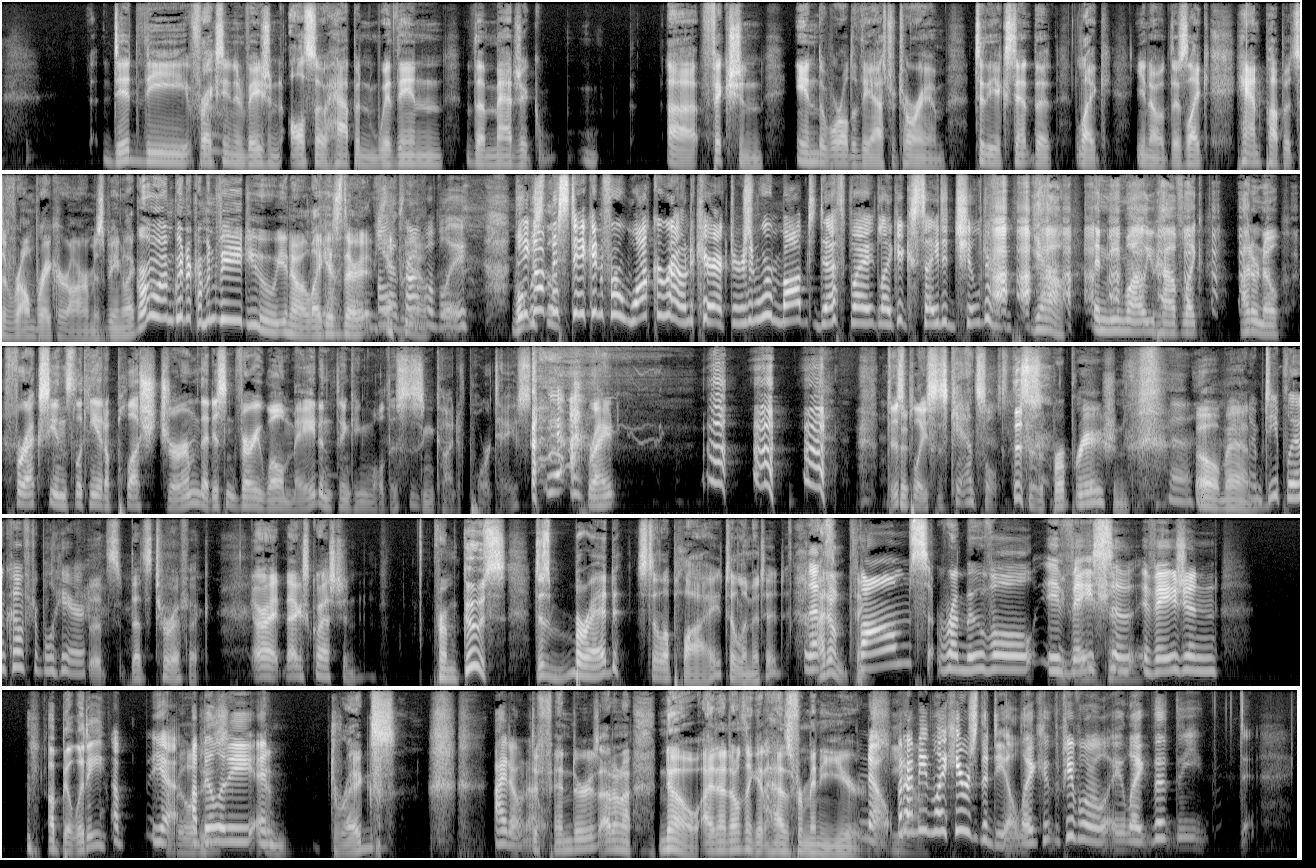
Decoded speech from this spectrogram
did the phyrexian invasion also happen within the magic uh fiction in the world of the astrotorium to the extent that like you know there's like hand puppets of realmbreaker arms being like oh i'm gonna come invade you you know like is there Oh, you know, probably. What they got the- mistaken for walk around characters and were mobbed to death by like excited children. Yeah, and meanwhile you have like I don't know Phyrexians looking at a plush germ that isn't very well made and thinking, well, this is in kind of poor taste, yeah. right? this place is canceled. this is appropriation oh man I'm deeply uncomfortable here. That's that's terrific. All right, next question. From Goose, does bread still apply to limited? That's I don't think bombs, removal, evasive, evasion, Ability? uh, yeah, abilities ability, and, and dregs, I don't know. defenders. I don't know. No, I, I don't think it has for many years. No, but I mean, like, here's the deal: like, people are like the the.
